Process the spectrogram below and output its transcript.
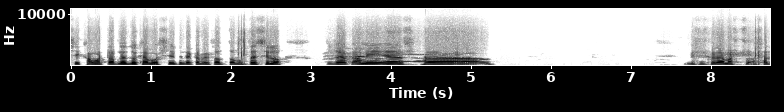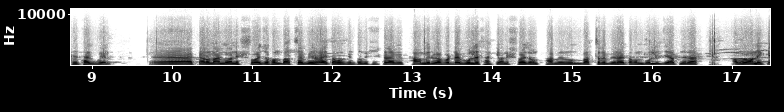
সেই খামারটা আপনার দেখাবো। সে কিন্তু একটা বেকারত্ব অবস্থায় ছিল। তো যাই হোক আমি বিশেষ করে আমার সাথে থাকবেন। কারণ আমি অনেক সময় যখন বাচ্চা বের হয়, তখন কিন্তু বিশেষ করে আমি ফার্মের ব্যাপারটা বলে থাকি। অনেক সময় যখন ফার্মের বাচ্চারা বের হয়, তখন বলি যে, আপনারা আবার অনেকে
